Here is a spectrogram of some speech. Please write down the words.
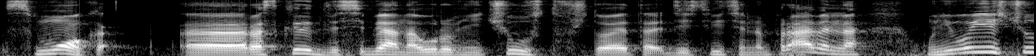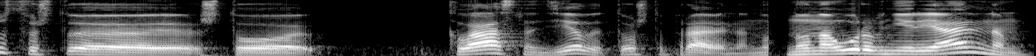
смог э, раскрыть для себя на уровне чувств, что это действительно правильно, у него есть чувство, что, что классно делать то, что правильно. Но, но на уровне реальном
